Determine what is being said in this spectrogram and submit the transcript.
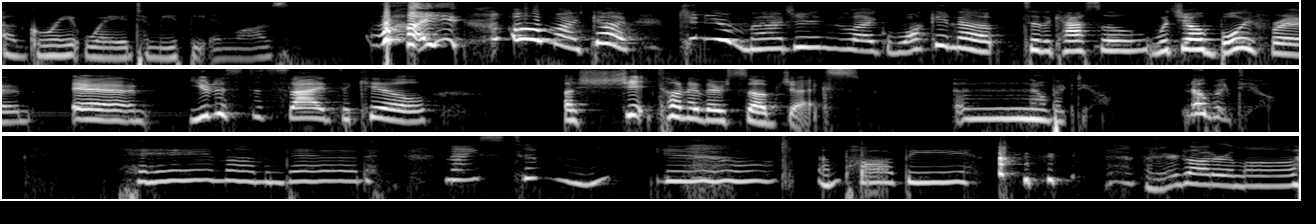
a great way to meet the in-laws. Right? Oh my god. Can you imagine like walking up to the castle with your boyfriend and you just decide to kill a shit ton of their subjects? Uh, No big deal. No big deal. Hey, mom and dad. Nice to meet you. I'm Poppy. I'm your daughter-in-law,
